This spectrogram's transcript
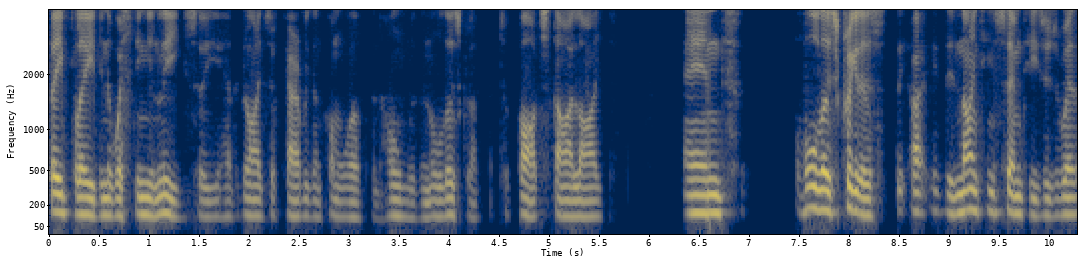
they played in the West Indian League. So you had the likes of Caribbean Commonwealth and Homewood and all those clubs that took part, Starlight. And of all those cricketers, the, uh, the 1970s was where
